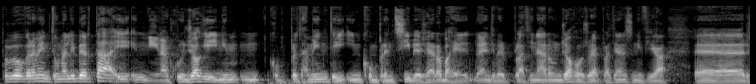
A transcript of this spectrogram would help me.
proprio veramente una libertà in, in alcuni giochi in- in- completamente incomprensibile, cioè roba che veramente per platinare un gioco, cioè platinare significa eh,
